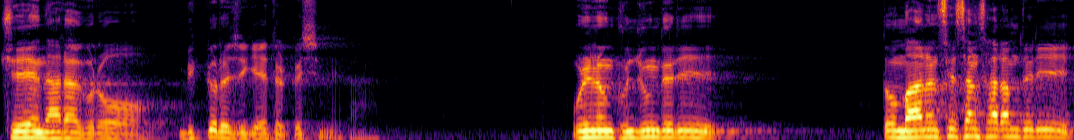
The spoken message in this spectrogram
죄의 나락으로 미끄러지게 될 것입니다. 우리는 군중들이 또 많은 세상 사람들이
